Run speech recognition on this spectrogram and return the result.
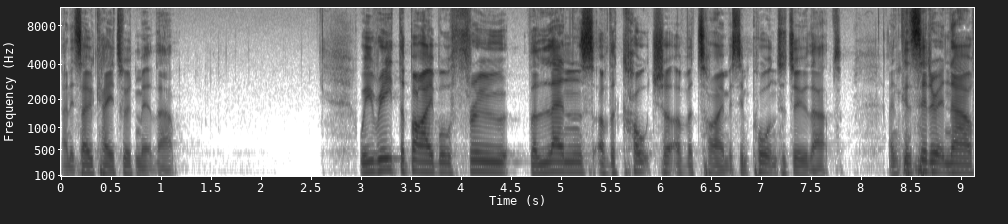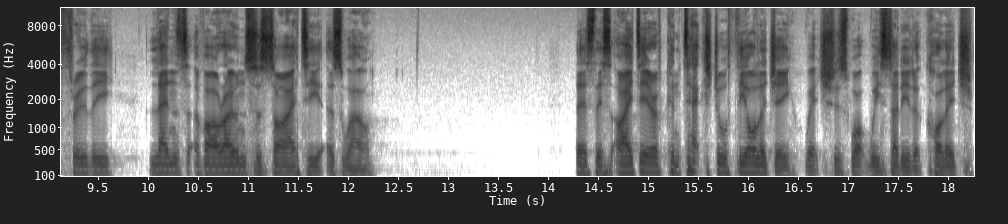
And it's okay to admit that. We read the Bible through the lens of the culture of the time. It's important to do that. And consider it now through the lens of our own society as well. There's this idea of contextual theology, which is what we studied at college.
